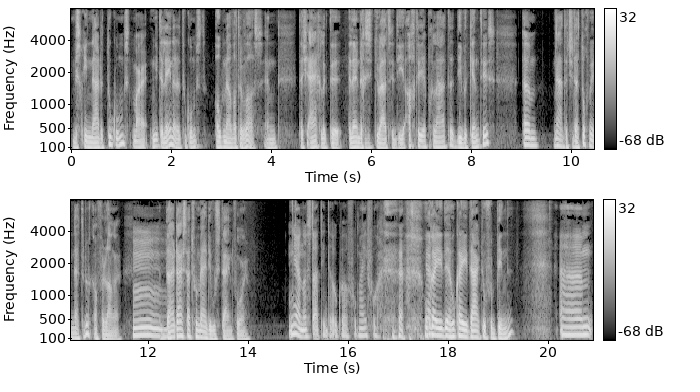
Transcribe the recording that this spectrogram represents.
misschien naar de toekomst, maar niet alleen naar de toekomst, ook naar wat er was. En dat je eigenlijk de ellendige situatie die je achter je hebt gelaten, die bekend is, um, nou, dat je daar toch weer naar terug kan verlangen. Hmm. Daar, daar staat voor mij de woestijn voor. Ja, dan staat hij er ook wel voor mij voor. hoe, kan je de, hoe kan je daartoe verbinden? Um,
